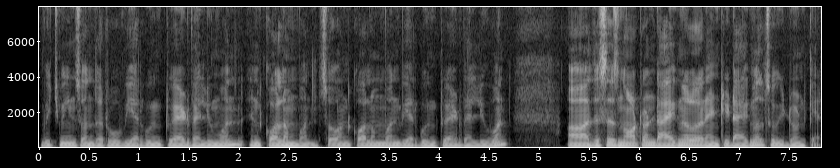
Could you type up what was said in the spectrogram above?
which means on the row we are going to add value 1 and column 1. So on column 1, we are going to add value 1. Uh, this is not on diagonal or anti-diagonal, so we don't care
